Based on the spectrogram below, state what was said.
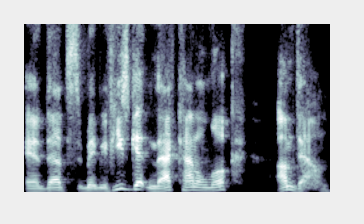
And that's maybe if he's getting that kind of look, I'm down.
